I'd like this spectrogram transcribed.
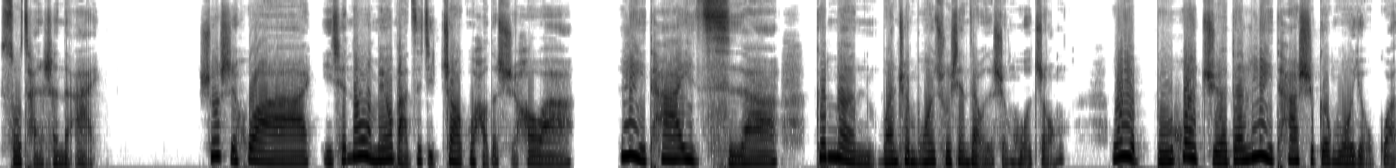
所产生的爱。说实话，以前当我没有把自己照顾好的时候啊，利他一词啊，根本完全不会出现在我的生活中，我也不会觉得利他是跟我有关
